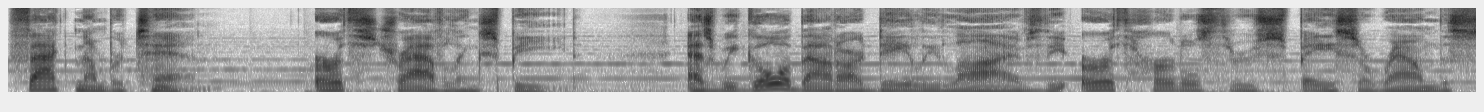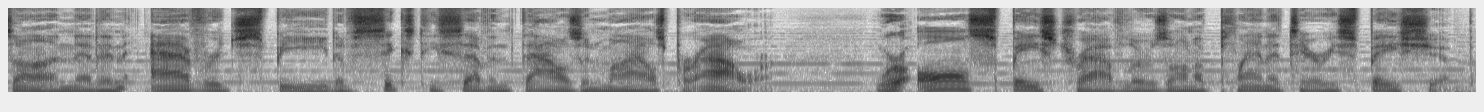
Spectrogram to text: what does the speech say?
Fact number 10. Earth's traveling speed. As we go about our daily lives, the Earth hurtles through space around the Sun at an average speed of 67,000 miles per hour. We're all space travelers on a planetary spaceship.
